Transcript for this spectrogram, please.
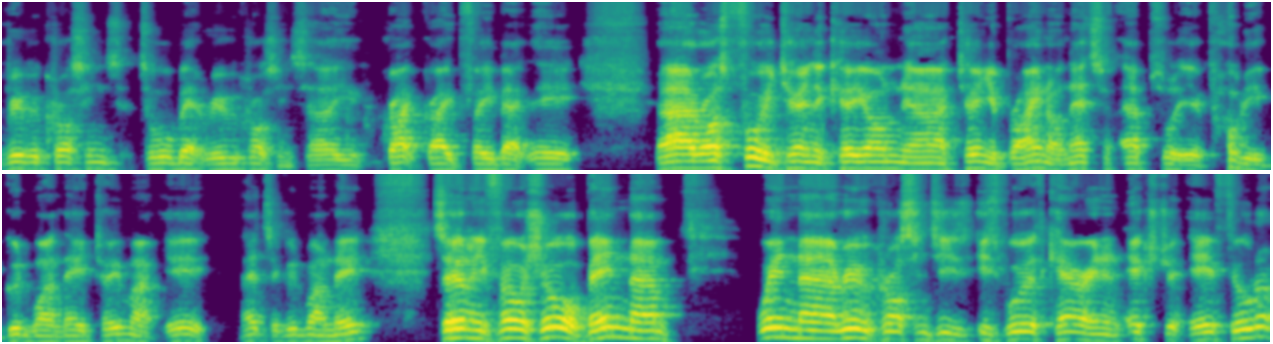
river crossings. It's all about river crossings. So great, great feedback there. Uh, Ross, before you turn the key on, uh, turn your brain on. That's absolutely probably a good one there too, mate. Yeah, that's a good one there. Certainly for sure. Ben, um, when uh, river crossings is, is worth carrying an extra air filter,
